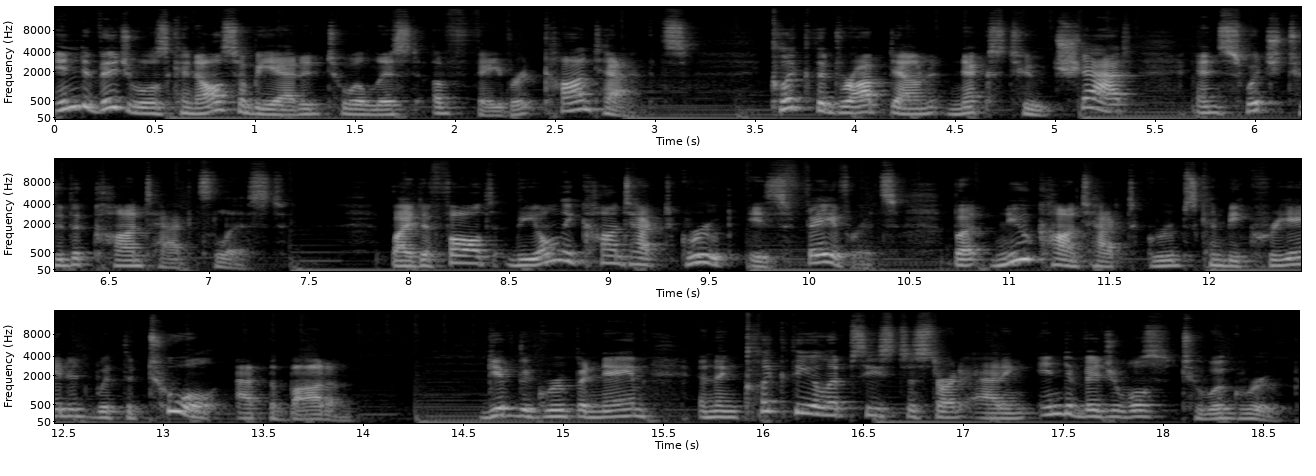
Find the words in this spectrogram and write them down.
Individuals can also be added to a list of favorite contacts. Click the drop-down next to Chat and switch to the Contacts list. By default, the only contact group is Favorites, but new contact groups can be created with the tool at the bottom. Give the group a name, and then click the ellipses to start adding individuals to a group.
